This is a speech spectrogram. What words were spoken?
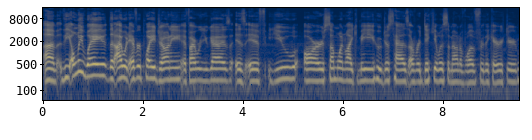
Um, the only way that I would ever play Johnny, if I were you guys, is if you are someone like me who just has a ridiculous amount of love for the character.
